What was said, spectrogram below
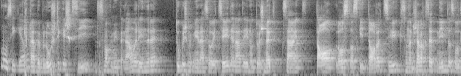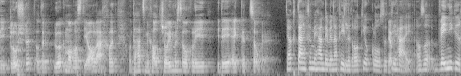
Musik, ja. Ich glaube, aber lustig war, das mag ich mich eben auch erinnern, du bist mit mir auch so in CD-Läden und du hast nicht gesagt, da, los das Gitarrenzeug, sondern du hast einfach gesagt, nimm das, was dich gelustet oder schau mal, was dich anlächelt. Und da hat es mich halt schon immer so ein bisschen in diese Ecke gezogen. Ja, ich denke, wir haben eben auch viel Radio gelesen, Ja. die Also weniger,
